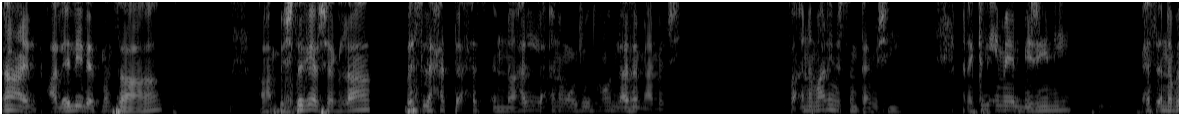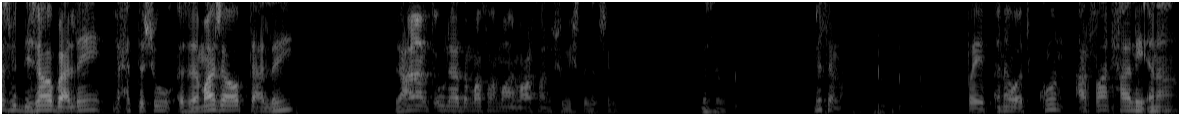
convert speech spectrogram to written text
قاعد على القليله 8 ساعات عم بشتغل شغلات بس لحتى أحس إنه هلأ أنا موجود هون لازم أعمل شيء فأنا ماني مستمتع بشيء أنا كل إيميل بيجيني بحس إنه بس بدي جاوب عليه لحتى شو إذا ما جاوبت عليه العالم تقول هذا ما فهمان ما عرفان شو يشتغل شغله مثلا. مثلا. طيب أنا وقت بكون عرفان حالي أنا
